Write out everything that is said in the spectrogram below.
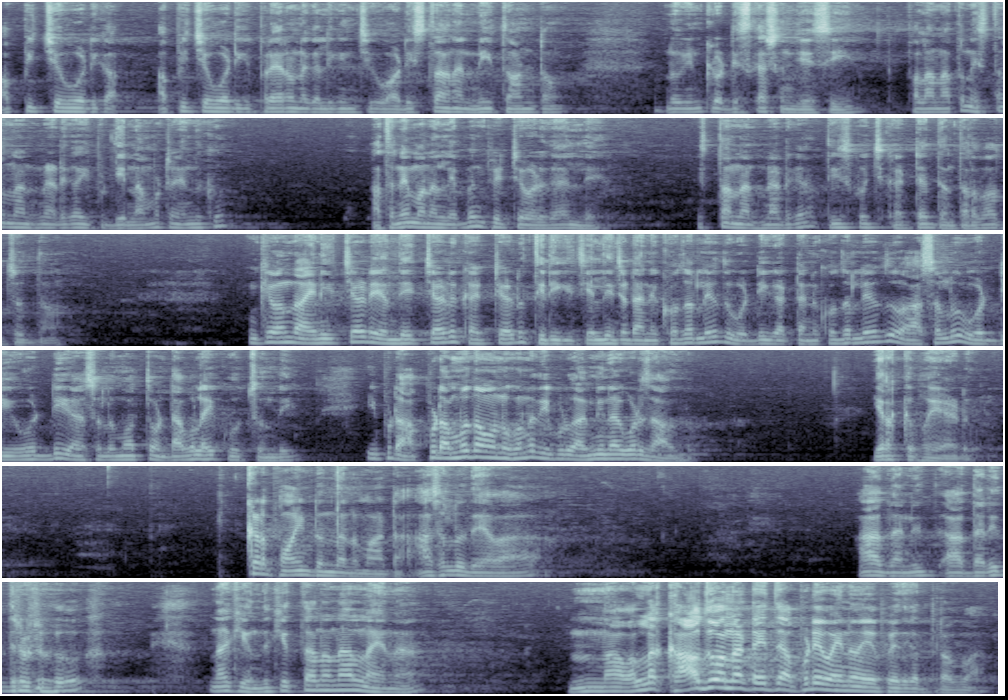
అప్పిచ్చేవాడిగా అప్పిచ్చేవాడికి ప్రేరణ కలిగించి వాడు ఇస్తానని నీతో అంటాం. నువ్వు ఇంట్లో డిస్కషన్ చేసి ఫలానా అతను ఇస్తాను అంటున్నాడుగా ఇప్పుడు దీన్ని నమ్మటం ఎందుకు? అతనే మనల్ని ఇబ్బంది పెట్టేవాడు కాదులే ఇస్తాను అంటున్నాడుగా తీసుకొచ్చి కట్టేద్దాం తర్వాత చూద్దాం. ఇంకేముంది ఆయన ఇచ్చాడు ఎంత ఇచ్చాడు కట్టాడు తిరిగి చెల్లించడానికి కుదరలేదు వడ్డీ కట్టడానికి కుదరలేదు అసలు వడ్డీ వడ్డీ అసలు మొత్తం డబుల్ అయి కూర్చుంది. ఇప్పుడు అప్పుడు అమ్ముదాం అనుకున్నది ఇప్పుడు అమ్మినా కూడా చాలదు. ఇరక్కపోయాడు. ఇక్కడ పాయింట్ ఉందన్నమాట. అసలు దేవా ఆ దరి ఆ దరిద్రుడు నాకు ఎందుకు ఇస్తానన్నాను నాయనా? నా వల్ల కాదు అన్నట్టయితే అప్పుడే వైనం అయిపోయేది కదా ప్రభా.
